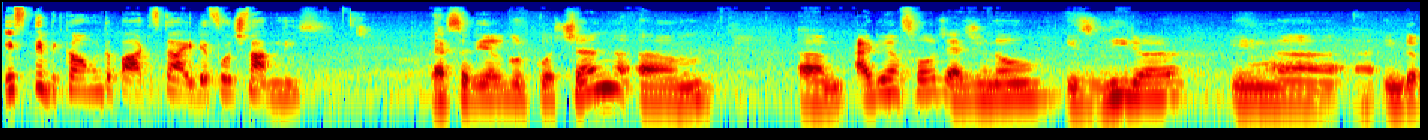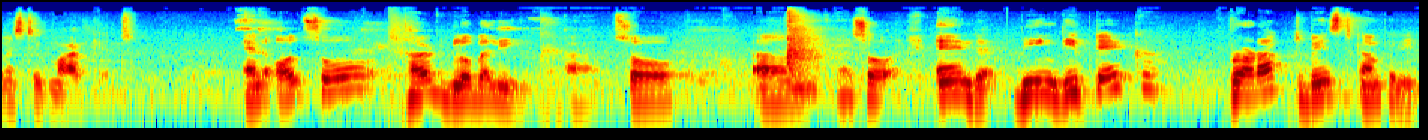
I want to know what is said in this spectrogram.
if they become the part of the IdeaForge family? That's a real good question. Um, um, IdeaForge, as you know, is leader in uh, uh, in domestic market, and also third globally. Uh, so, um, so and being deep tech product based company,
